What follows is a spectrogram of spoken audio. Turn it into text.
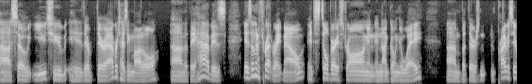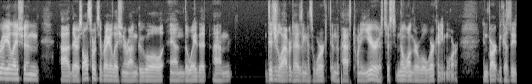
uh, so YouTube is their their advertising model uh, that they have is is under threat right now. It's still very strong and, and not going away, um, but there's privacy regulation. Uh, there's all sorts of regulation around Google and the way that um, digital advertising has worked in the past 20 years just no longer will work anymore in part because the,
